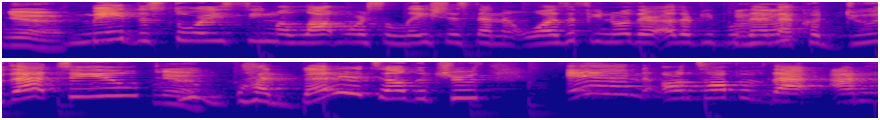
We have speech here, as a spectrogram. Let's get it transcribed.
yeah. made the story seem a lot more salacious than it was. If you know there are other people there Mhm. that could do that to you, Yeah. you had better tell the truth. And on top of that, I'm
